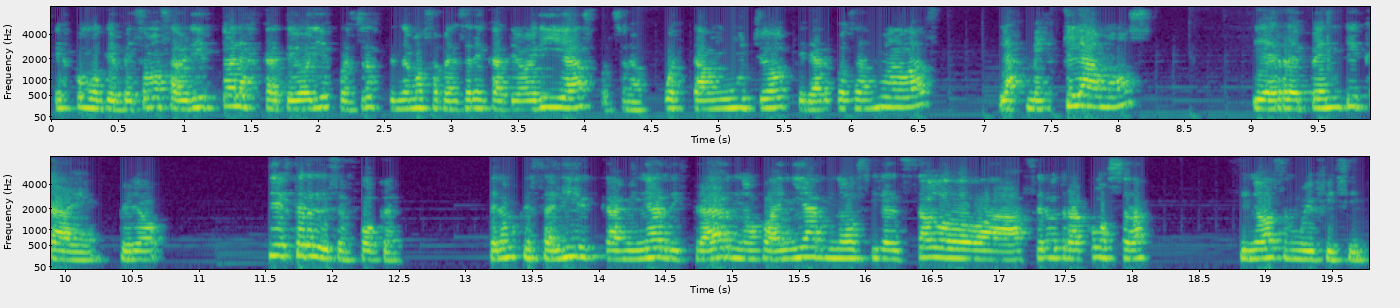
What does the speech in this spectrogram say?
es como que empezamos a abrir todas las categorías, por nosotros tendemos a pensar en categorías, por eso nos cuesta mucho crear cosas nuevas, las mezclamos y de repente cae, pero tiene que ser el desenfoque. Tenemos que salir, caminar, distraernos, bañarnos, ir el sábado a hacer otra cosa, si no va a ser muy difícil.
